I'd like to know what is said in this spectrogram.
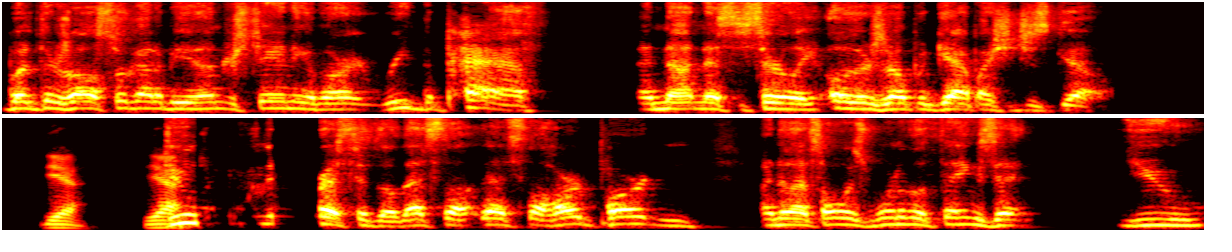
but there's also got to be an understanding of all right, read the path and not necessarily oh there's an open gap I should just go. Yeah, yeah. Do impressive though. That's the that's the hard part, and I know that's always one of the things that you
